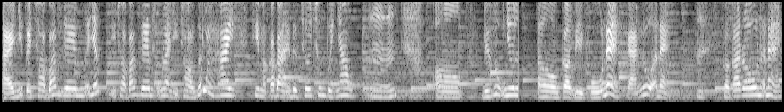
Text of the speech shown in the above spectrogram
cái những cái trò board game nữa nhé những trò board game cũng là những trò rất là hay khi mà các bạn ấy được chơi chung với nhau. Ừ. ờ, ví dụ như là uh, cờ tỷ phú này cá ngựa này cờ caro nữa này.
